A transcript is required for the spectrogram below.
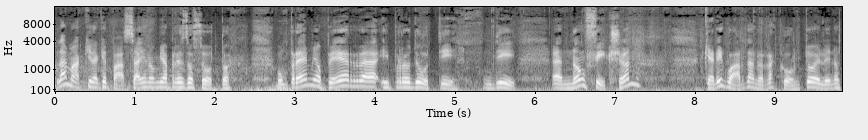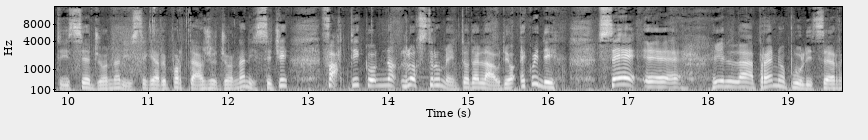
la macchina che passa e non mi ha preso sotto un premio per eh, i prodotti di eh, non fiction che riguardano il racconto e le notizie giornalistiche, i reportage giornalistici fatti con lo strumento dell'audio. E quindi se eh, il premio Pulitzer,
